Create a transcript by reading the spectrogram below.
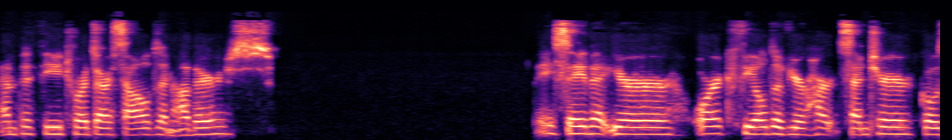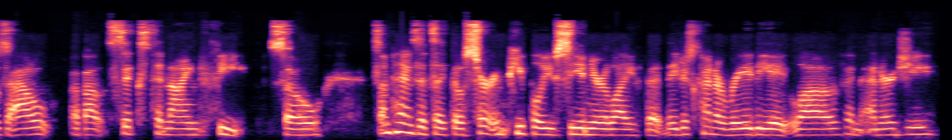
empathy towards ourselves and others. They say that your auric field of your heart center goes out about six to nine feet. So sometimes it's like those certain people you see in your life that they just kind of radiate love and energy.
